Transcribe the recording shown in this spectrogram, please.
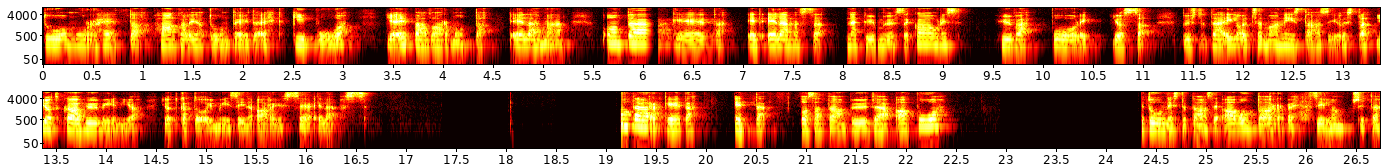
tuo murheetta, hankalia tunteita, ehkä kipua ja epävarmuutta elämään, on tärkeää, että elämässä näkyy myös se kaunis, hyvä puoli, jossa pystytään iloitsemaan niistä asioista, jotka on hyvin ja jotka toimii siinä arjessa ja elämässä. On tärkeää, että osataan pyytää apua. Ja tunnistetaan se avun tarve silloin, kun sitä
